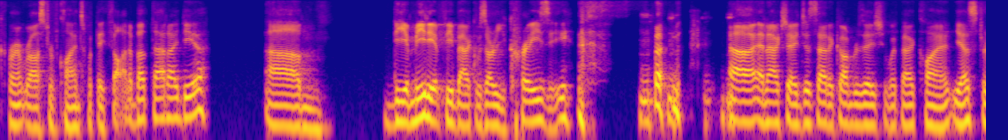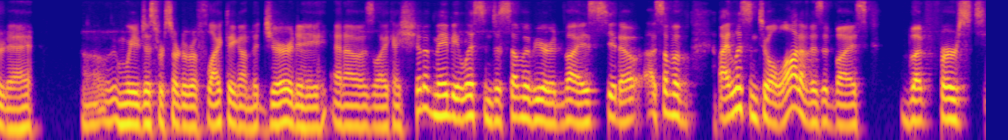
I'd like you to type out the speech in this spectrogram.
current roster of clients what they thought about that idea. Um, the immediate feedback was, "Are you crazy?" uh, and actually, I just had a conversation with that client yesterday. Uh, and we just were sort of reflecting on the journey, and I was like, I should have maybe listened to some of your advice. You know, uh, some of I listened to a lot of his advice, but first,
